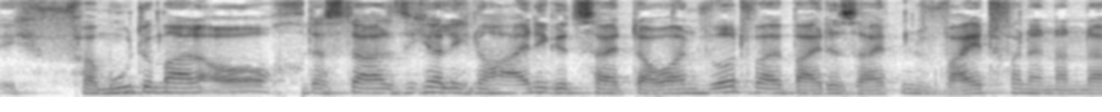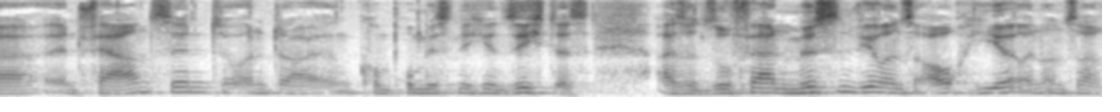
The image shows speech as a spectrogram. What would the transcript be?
Ich vermute mal auch, dass da sicherlich noch einige Zeit dauern wird, weil beide Seiten weit voneinander entfernt sind und da ein Kompromiss nicht in Sicht ist. Also insofern müssen wir uns auch hier in unserer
